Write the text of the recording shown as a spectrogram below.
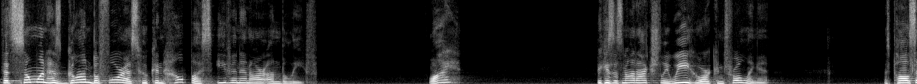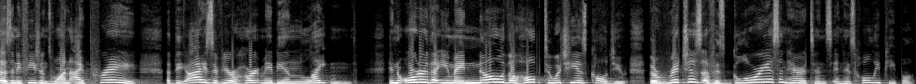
that someone has gone before us who can help us even in our unbelief. Why? Because it's not actually we who are controlling it. As Paul says in Ephesians 1, I pray that the eyes of your heart may be enlightened, in order that you may know the hope to which he has called you, the riches of his glorious inheritance in his holy people,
